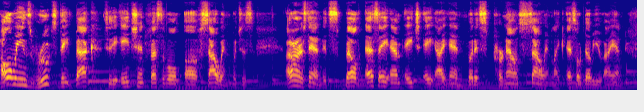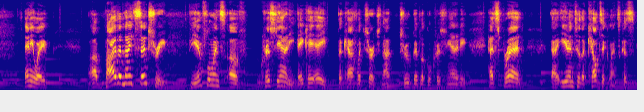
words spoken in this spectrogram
Halloween's roots date back to the ancient festival of Samhain, which is I don't understand. It's spelled S A M H A I N, but it's pronounced Samhain, like S O W I N. Anyway, uh, by the 9th century, the influence of Christianity, aka the Catholic Church, not true biblical Christianity, had spread uh, even to the Celtic lands because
